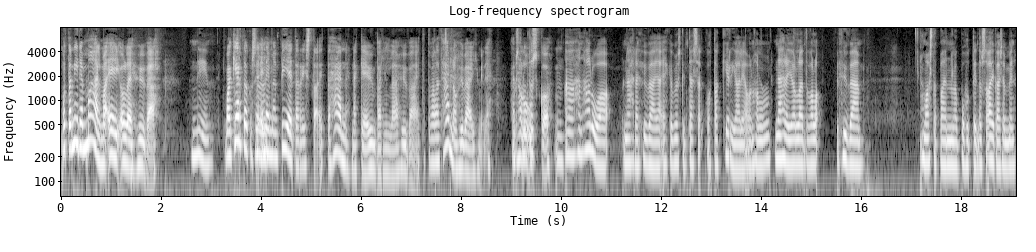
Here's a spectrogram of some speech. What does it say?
Mutta niiden maailma ei ole hyvä. Niin. Vai kertooko se mm. enemmän Pietarista, että hän näkee ympärillään hyvää, että tavallaan että hän on hyvä ihminen? Hän Musta haluaa uskoa. Mm. Äh, hän haluaa nähdä hyvää ja ehkä myöskin tässä kohtaa kirjailija on halunnut nähdä jollain tavalla hyvää vastapainolla puhuttiin tuossa aikaisemmin.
